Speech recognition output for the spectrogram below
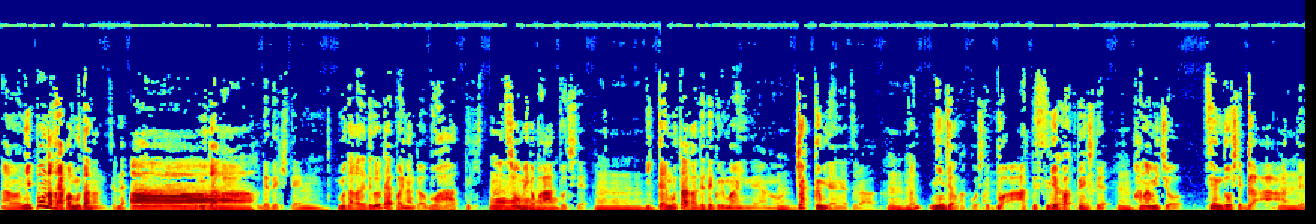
あの、日本だとやっぱムタなんですよね。ムタあが出てきて、うん。ムタが出てくるとやっぱりなんか、うわーって照明がバーッと落ちて。一回ムタが出てくる前にね、あの、ん。ジャックみたいな奴らうんうん。が忍者の格好して、バーってすげえバク転して、うん。花道を先導してガーって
